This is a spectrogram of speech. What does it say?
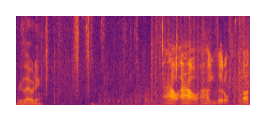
Reloading. Ow, ow, ow, you little fuck.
